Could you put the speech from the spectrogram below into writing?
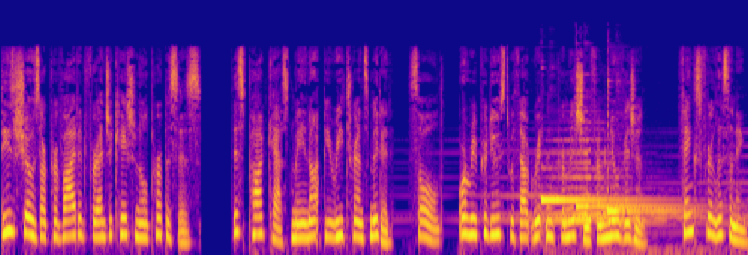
These shows are provided for educational purposes. This podcast may not be retransmitted, sold, or reproduced without written permission from New Vision. Thanks for listening.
